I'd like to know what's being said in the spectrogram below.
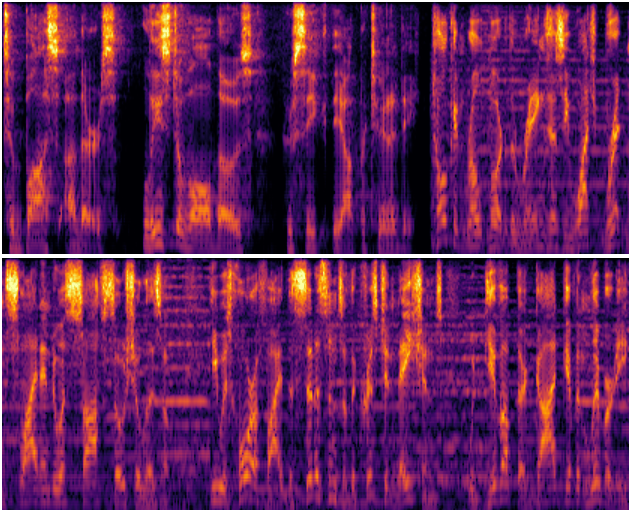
to boss others, least of all those who seek the opportunity. Tolkien wrote Lord of the Rings as he watched Britain slide into a soft socialism. He was horrified the citizens of the Christian nations would give up their God given liberty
